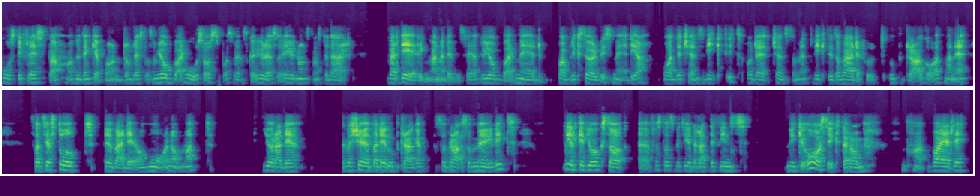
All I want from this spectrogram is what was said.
hos de flesta, och nu tänker jag på de flesta som jobbar hos oss på Svenska Yle, så är ju någonstans det där värderingarna, det vill säga att du jobbar med public service media och att det känns viktigt och det känns som ett viktigt och värdefullt uppdrag och att man är så att säga stolt över det och mån om att göra det eller sköta det uppdraget så bra som möjligt. Vilket ju också eh, förstås betyder att det finns mycket åsikter om vad är rätt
